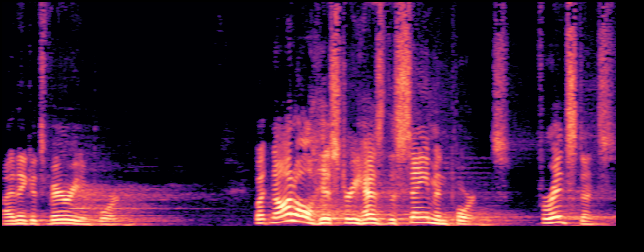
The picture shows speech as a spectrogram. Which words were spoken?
I think it's very important. But not all history has the same importance. For instance,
